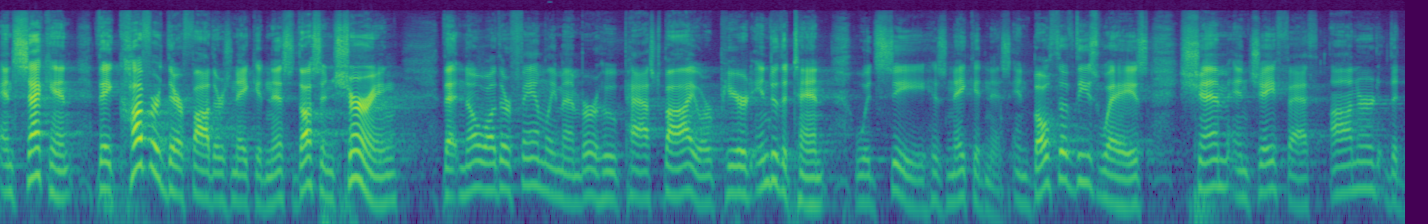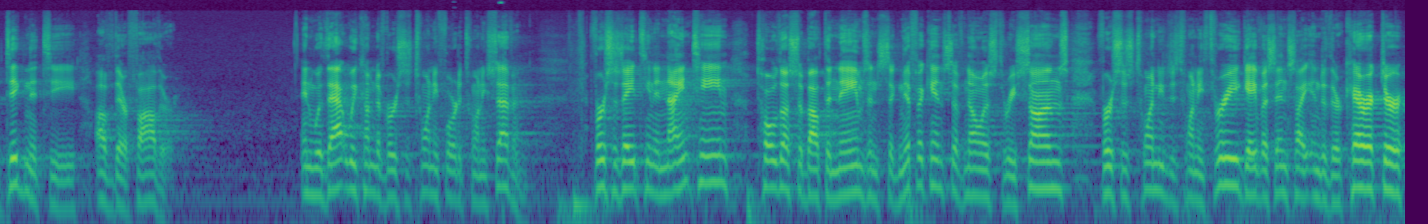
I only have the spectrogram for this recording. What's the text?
And second, they covered their father's nakedness, thus ensuring that no other family member who passed by or peered into the tent would see his nakedness. In both of these ways, Shem and Japheth honored the dignity of their father. And with that, we come to verses 24 to 27. Verses 18 and 19 told us about the names and significance of Noah's three sons. Verses 20 to 23 gave us insight into their character.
